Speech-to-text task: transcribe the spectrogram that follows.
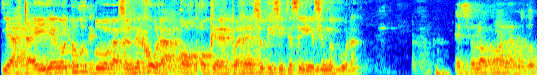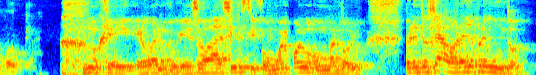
Y hasta ahí llegó tu, tu vocación de cura, o, o que después de eso quisiste seguir siendo cura. Eso lo vamos a hablar en otro podcast. ok, es bueno, porque eso va a decir si fue un buen polvo o un mal polvo. Pero entonces ahora yo pregunto,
